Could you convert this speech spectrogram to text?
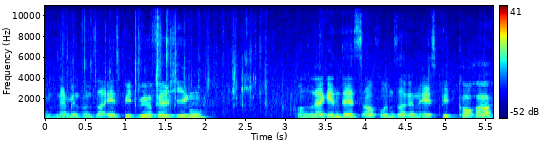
Und nehmen unser Esbit-Würfelchen und legen das auf unseren Esbit-Kocher.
